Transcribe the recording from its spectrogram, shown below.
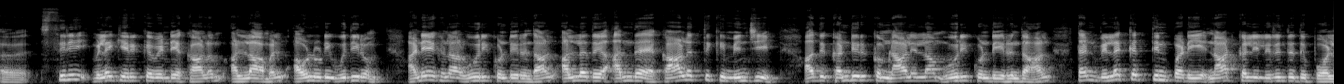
அஹ், விலகி இருக்க வேண்டிய காலம் அல்லாமல் அவளுடைய உதிரம் அநேக நாள் ஊறிக்கொண்டிருந்தால் அல்லது அந்த காலத்துக்கு மிஞ்சி அது கண்டிருக்கும் நாளெல்லாம் ஊறிக்கொண்டு இருந்தால் தன் விளக்கத்தின்படி நாட்களில் இருந்தது போல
